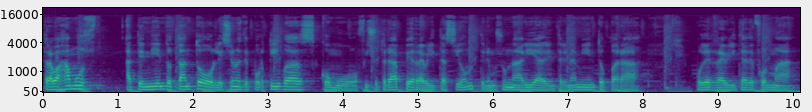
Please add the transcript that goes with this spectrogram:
Trabajamos atendiendo tanto lesiones deportivas como fisioterapia, rehabilitación. Tenemos un área de entrenamiento para poder rehabilitar de forma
